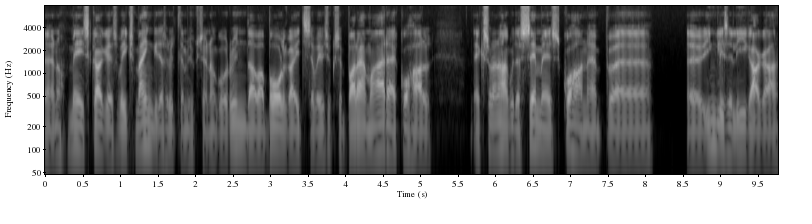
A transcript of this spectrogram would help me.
äh, noh, mees ka, kes võiks mängida seal ütleme, niisuguse nagu ründava poolkaitse või niisuguse parema ääre kohal, eks ole näha, kuidas see mees kohaneb äh, äh, Inglise liigaga,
